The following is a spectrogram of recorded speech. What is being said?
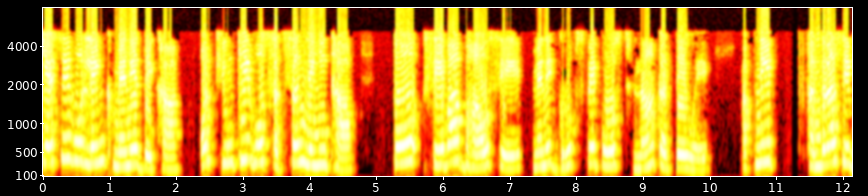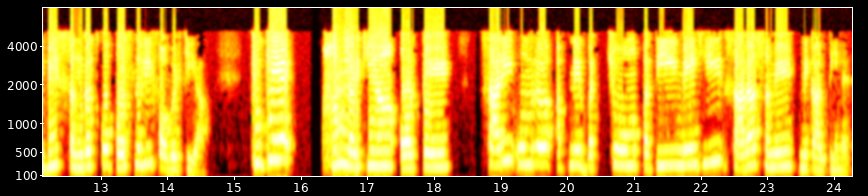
कैसे वो लिंक मैंने देखा और क्योंकि वो सत्संग नहीं था तो सेवा भाव से मैंने ग्रुप्स पे पोस्ट ना करते हुए अपनी पंद्रह से बीस संगत को पर्सनली फॉरवर्ड किया। क्योंकि हम लड़कियाँ, औरतें, सारी उम्र अपने बच्चों, पति में ही सारा समय निकालती हैं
